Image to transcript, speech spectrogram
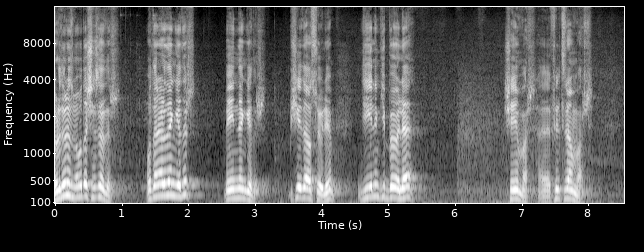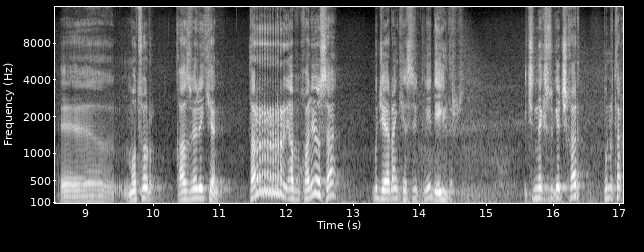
Gördünüz mü? O da şasedir. O da nereden gelir? Beyinden gelir. Bir şey daha söyleyeyim. Diyelim ki böyle şeyim var, e, filtrem var. E, motor gaz verirken tırrrr yapıp kalıyorsa bu ceyran kesikliği değildir. İçindeki geç çıkar, bunu tak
